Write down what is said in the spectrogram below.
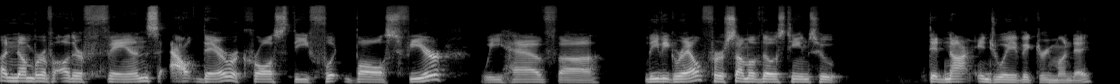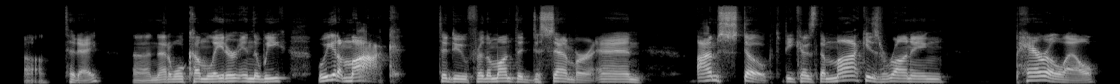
a number of other fans out there across the football sphere. We have uh, Levy Grail for some of those teams who did not enjoy a Victory Monday uh, today, uh, and that will come later in the week. We get a mock to do for the month of December, and I'm stoked because the mock is running parallel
